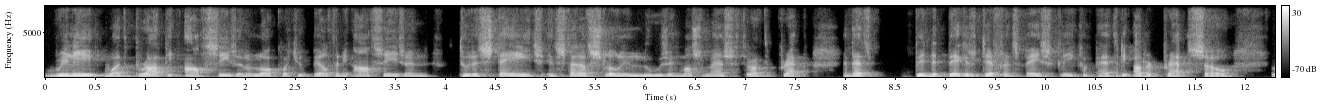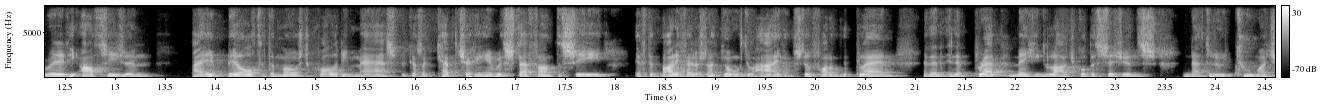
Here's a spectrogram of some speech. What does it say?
really what brought the off-season look, what you built in the off-season to the stage instead of slowly losing muscle mass throughout the prep. And that's been the biggest difference basically compared to the other preps. So really the off season, I built the most quality mass because I kept checking in with Stefan to see if the body fat is not going too high, if I'm still following the plan. And then in the prep, making logical decisions not to do too much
